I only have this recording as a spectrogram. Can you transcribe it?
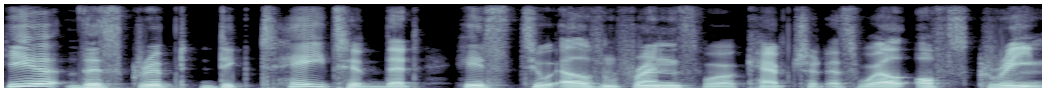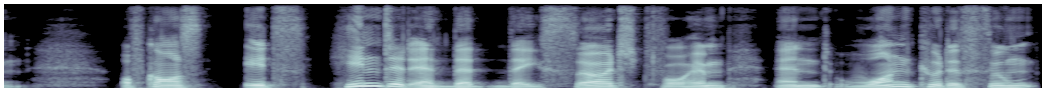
Here, the script dictated that his two elven friends were captured as well off screen. Of course, it's hinted at that they searched for him, and one could assume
